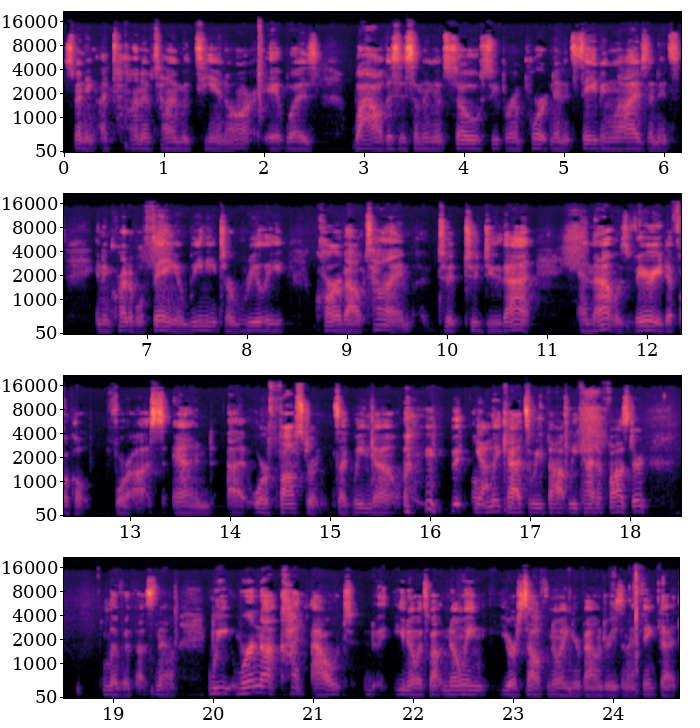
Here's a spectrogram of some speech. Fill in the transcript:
spending a ton of time with TNR. It was wow, this is something that's so super important and it's saving lives and it's an incredible thing, and we need to really carve out time to to do that. And that was very difficult for us and uh, or fostering. It's like we know the Yeah. only cats we thought we kind of fostered live with us now. We we're not cut out. You know, it's about knowing yourself, knowing your boundaries, and I think that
